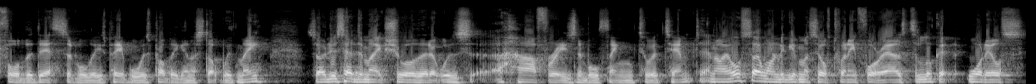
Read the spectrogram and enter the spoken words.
for the deaths of all these people was probably going to stop with me. So I just had to make sure that it was a half reasonable thing to attempt. And I also wanted to give myself 24 hours to look at what else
